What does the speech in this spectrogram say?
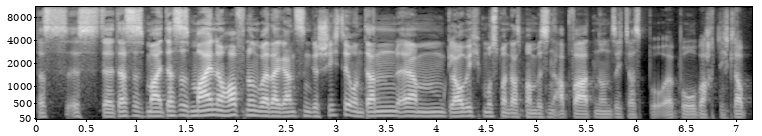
Das ist, äh, das, ist mein, das ist meine Hoffnung bei der ganzen Geschichte. Und dann, ähm, glaube ich, muss man das mal ein bisschen abwarten und sich das äh, beobachten. Ich glaube,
